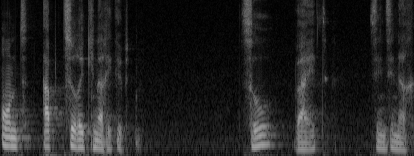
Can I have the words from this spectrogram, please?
und ab zurück nach Ägypten. So weit sind sie nach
